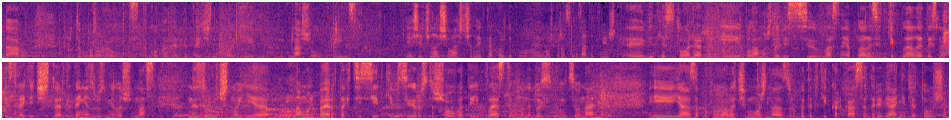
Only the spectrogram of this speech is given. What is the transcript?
удару проти ворога, от такого енергетичного і нашого українського. Я ще чула, що ваш чоловік також допомагає. Можете розказати трішки? Е, Він є столяр, і була можливість, е, власне, я плела сітки плели десь на якийсь третій чи четвертий день. Я зрозуміла, що в нас незручно є на мольбертах ці сітки всі розташовувати і плести, воно не досить функціонально. І я запропонувала, чи можна зробити такі каркаси дерев'яні для того, щоб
